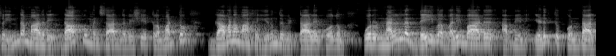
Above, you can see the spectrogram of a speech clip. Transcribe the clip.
ஸோ இந்த மாதிரி டாக்குமெண்ட் சார்ந்த விஷயத்தில் மட்டும் கவனமாக இருந்து விட்டாலே போதும். ஒரு நல்ல தெய்வ வழிபாடு அப்படின்னு எடுத்துக்கொண்டால்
